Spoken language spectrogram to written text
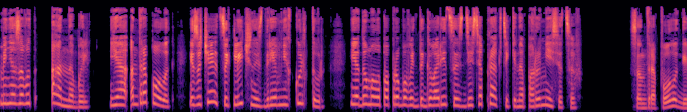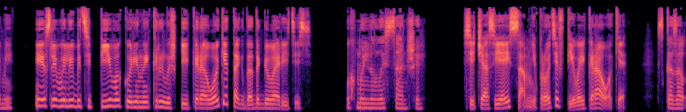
Меня зовут Аннабель. Я антрополог, изучаю цикличность древних культур. Я думала попробовать договориться здесь о практике на пару месяцев. С антропологами? Если вы любите пиво, куриные крылышки и караоке, тогда договоритесь. Ухмыльнулась Саншель. Сейчас я и сам не против пива и караоке. — сказал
